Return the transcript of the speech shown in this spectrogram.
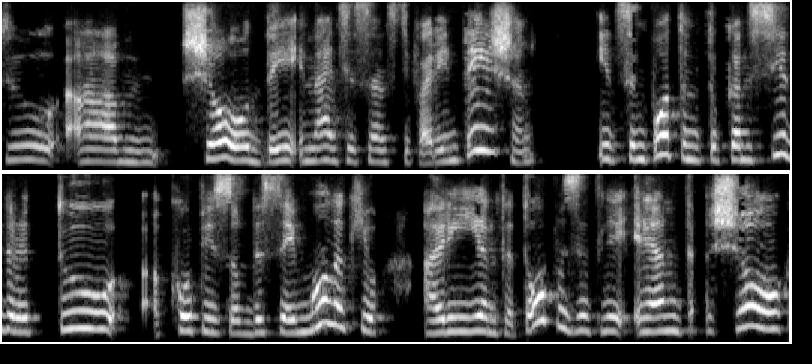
to um, show the enantiosensitive orientation, it's important to consider two copies of the same molecule oriented oppositely and show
